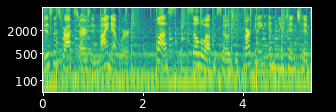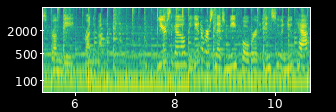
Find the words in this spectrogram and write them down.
business rock stars in my network, plus solo episodes with marketing and LinkedIn tips from me, Brenda Meller. Years ago, the universe nudged me forward into a new path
